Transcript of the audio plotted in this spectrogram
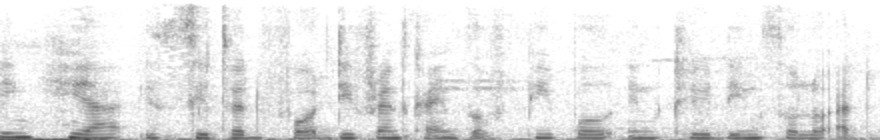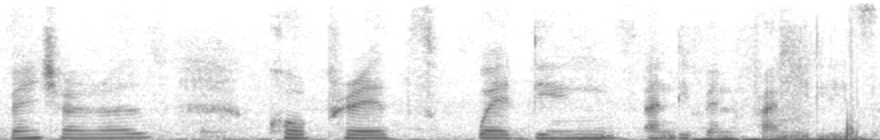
Camping here is suited for different kinds of people, including solo adventurers, corporates, weddings, and even families.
